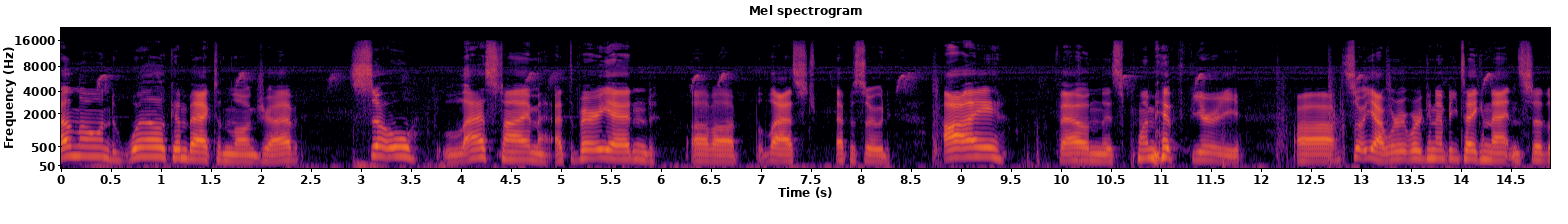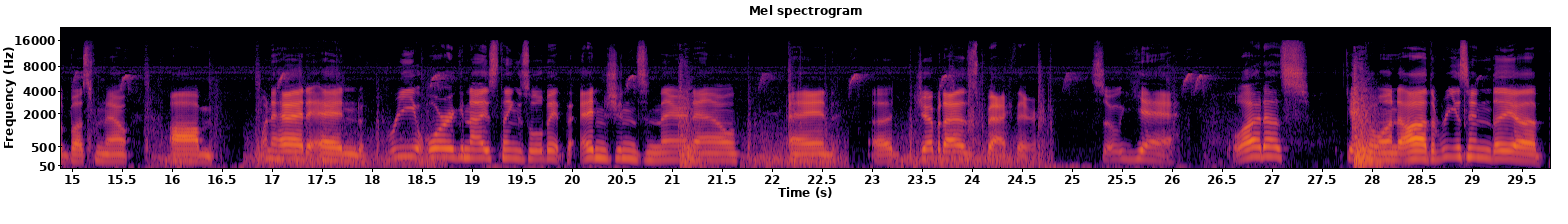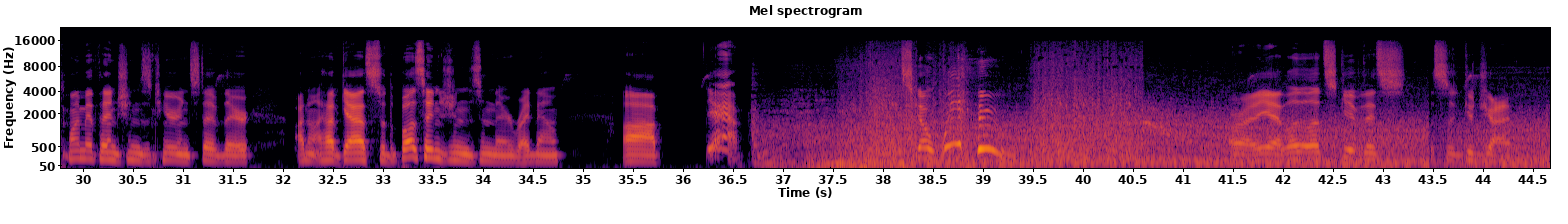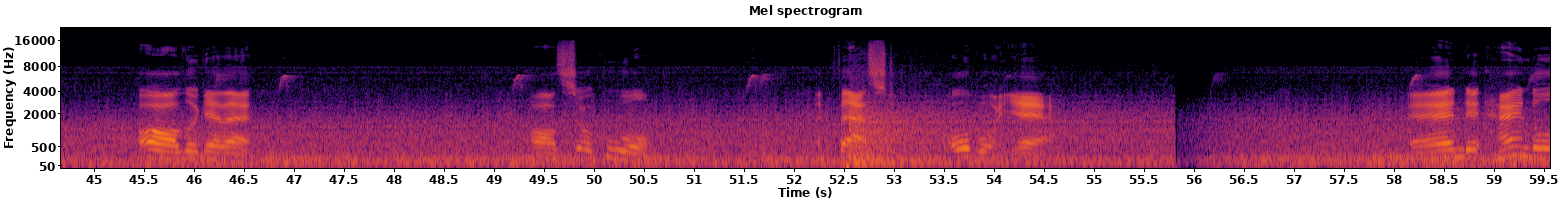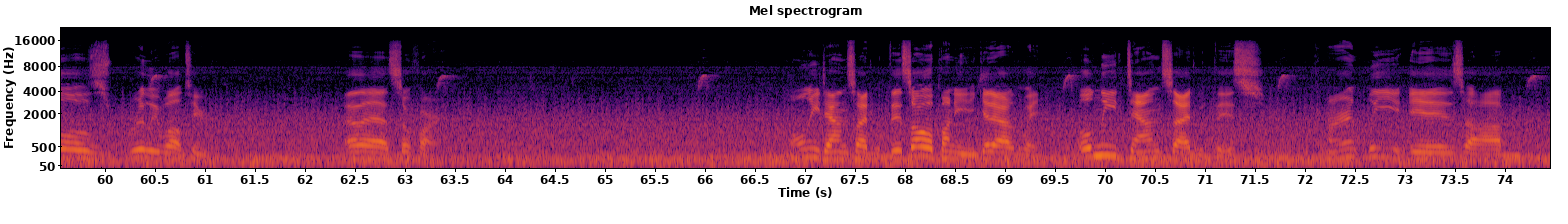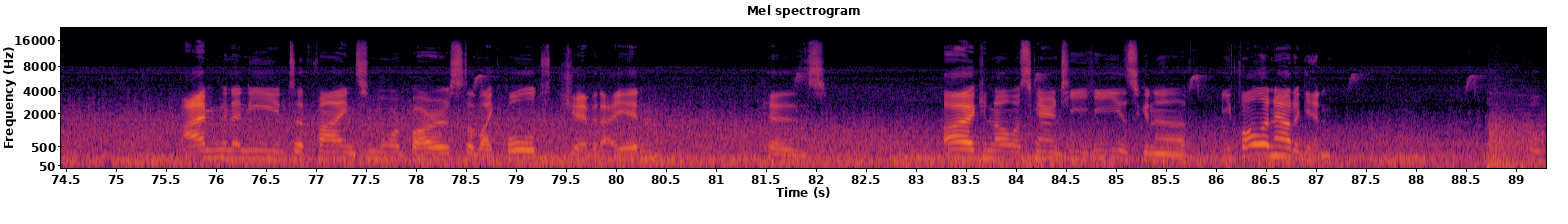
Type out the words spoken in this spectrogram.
Hello and welcome back to the long drive. So, last time, at the very end of uh, the last episode, I found this Plymouth Fury. Uh, so yeah, we're, we're gonna be taking that instead of the bus from now. Um, went ahead and reorganized things a little bit. The engine's in there now, and uh, Jebediah's back there. So yeah, let us get going. Uh, the reason the uh, Plymouth engine's here instead of there, I don't have gas, so the bus engine's in there right now. Uh, yeah. Let's go. Woohoo! Alright, yeah, let, us give this, this a good drive. Oh, look at that. Oh, so cool. And fast. Oh boy, yeah. And it handles really well too. Uh, so far. Only downside with this, oh bunny, get out of the way. Only downside with this currently is um, I'm gonna need to find some more bars to like hold Jebediah in because I can almost guarantee he is gonna be falling out again.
